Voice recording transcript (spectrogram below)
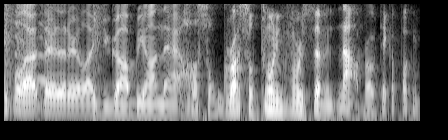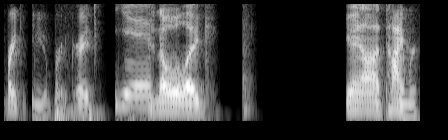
people out there that are like, you gotta be on that hustle, grustle, twenty four seven. Nah, bro, take a fucking break if you need a break, right? Yeah. There's no like, You ain't on a timer.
